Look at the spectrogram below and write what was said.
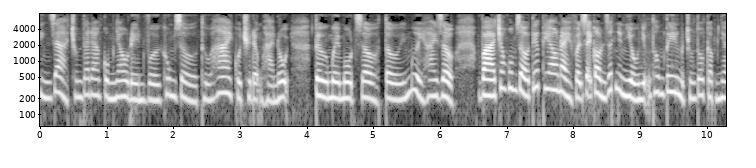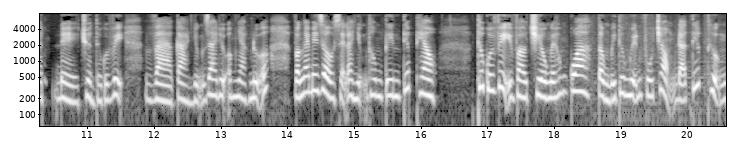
thính giả, chúng ta đang cùng nhau đến với khung giờ thứ hai của chuyển động Hà Nội từ 11 giờ tới 12 giờ. Và trong khung giờ tiếp theo này vẫn sẽ còn rất nhiều, những thông tin mà chúng tôi cập nhật để truyền tới quý vị và cả những giai điệu âm nhạc nữa. Và ngay bây giờ sẽ là những thông tin tiếp theo. Thưa quý vị, vào chiều ngày hôm qua, Tổng Bí thư Nguyễn Phú Trọng đã tiếp Thượng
